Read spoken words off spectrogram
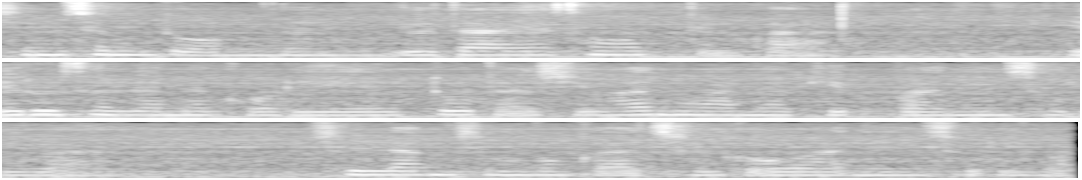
짐승도 없는 유다의 성읍들과 예루살렘의 거리에 또다시 환호하며 기뻐하는 소리와 신랑 신부가 즐거워하는 소리와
